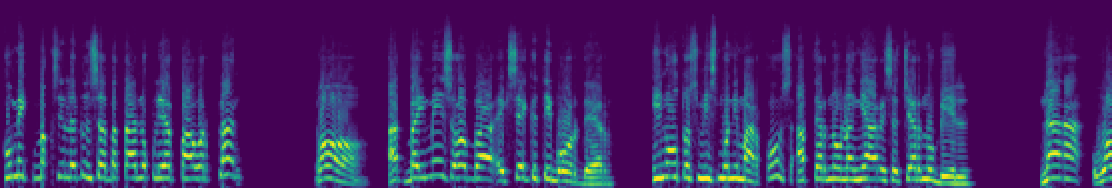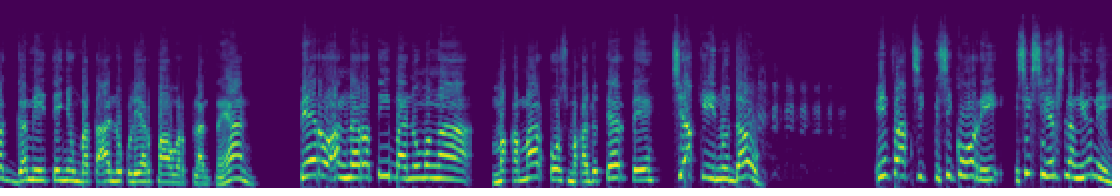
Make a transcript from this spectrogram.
kumikbak sila dun sa Bata Nuclear Power Plant. Oo. At by means of uh, executive order, inutos mismo ni Marcos after nung nangyari sa Chernobyl na wag gamitin yung Bataan Nuclear Power Plant na yan. Pero ang naratiba ng mga maka Marcos, maka Duterte, si Aquino daw. In fact, si, si Cory, 6 years lang yun eh.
